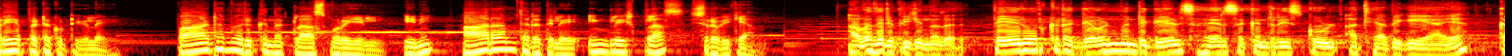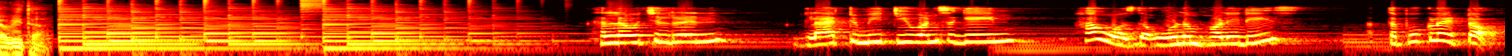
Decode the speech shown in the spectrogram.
പ്രിയപ്പെട്ട കുട്ടികളെ പാഠമൊരുക്കുന്ന class മുറിയിൽ ഇനി ആറാം തരത്തിലെ English class ശ്രവിക്കാം. അവതരിപ്പിക്കുന്നത് Peroorkada government girls higher secondary school അധ്യാപികയായ Kavitha. Hello children glad to meet you once again. How was the Onam holidays? അത്തപ്പൂക്കളം ഇട്ടോ?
